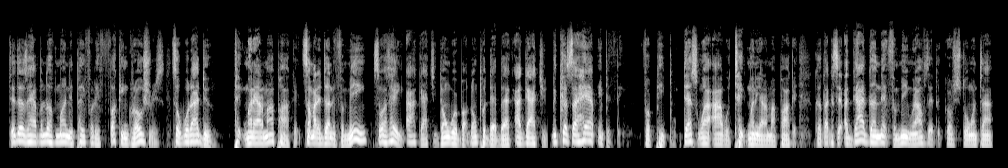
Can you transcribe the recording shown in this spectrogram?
that doesn't have enough money to pay for their fucking groceries. So what I do? Take money out of my pocket. Somebody done it for me. So I say, hey, I got you. Don't worry about, don't put that back. I got you because I have empathy for people. That's why I would take money out of my pocket. Cause like I said, a guy done that for me when I was at the grocery store one time.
